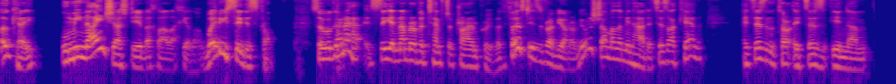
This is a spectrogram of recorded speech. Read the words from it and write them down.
Okay. Uminayin shashtia b'chlal achila. Where do you see this from? So we're going to see a number of attempts to try and prove it. The first is Rabbi Yonah. Rabbi Yonah Shamal Minhad. It says, I ken." It says in the Torah. It says in um,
